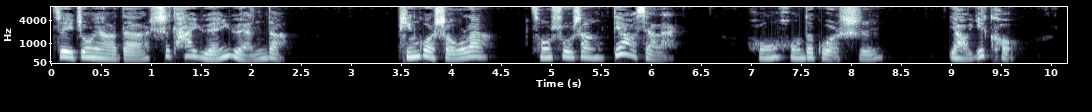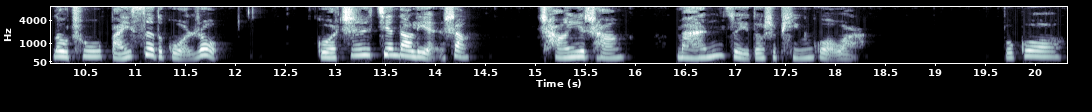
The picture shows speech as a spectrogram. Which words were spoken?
最重要的是它圆圆的。苹果熟了。从树上掉下来，红红的果实，咬一口，露出白色的果肉，果汁溅到脸上，尝一尝，满嘴都是苹果味儿。不过，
